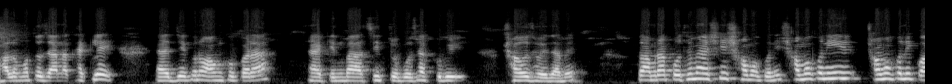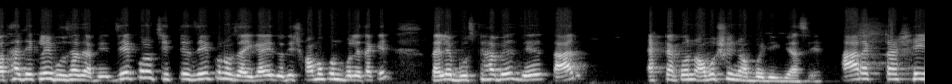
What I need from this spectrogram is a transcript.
ভালো মতো জানা থাকলে যে কোনো অঙ্ক করা কিংবা চিত্র বোঝা খুবই সহজ হয়ে যাবে। তো আমরা প্রথমে আসি সমকোণী। সমকোণী সমকোণী কথা দেখলেই বোঝা যাবে যে কোনো চিত্রে, যে কোনো জায়গায় যদি সমকোণ বলে থাকে, তাহলে বুঝতে হবে যে তার একটা কোণ অবশ্যই নব্বই ডিগ্রি আছে। আর একটা সেই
